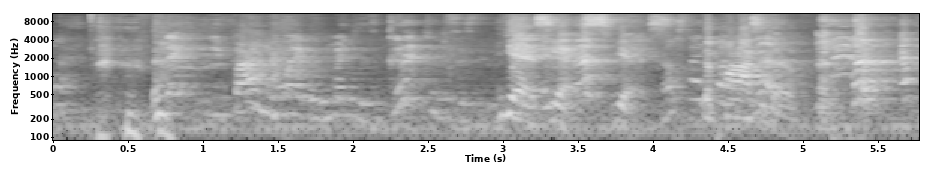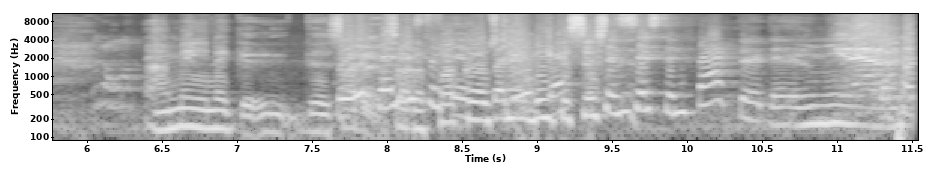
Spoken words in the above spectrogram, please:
one. That- you find a way to make this good consistency. Yes, yes, yes. Don't stay The positive. up. we don't want that. I mean, it could, the, so, But if the, so the fuck ups can't if be that's the consistent. consistent factor, I then mean, Get out of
